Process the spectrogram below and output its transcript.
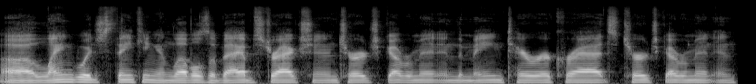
uh, language, thinking, and levels of abstraction, church government, and the main terrorocrats, church government, and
